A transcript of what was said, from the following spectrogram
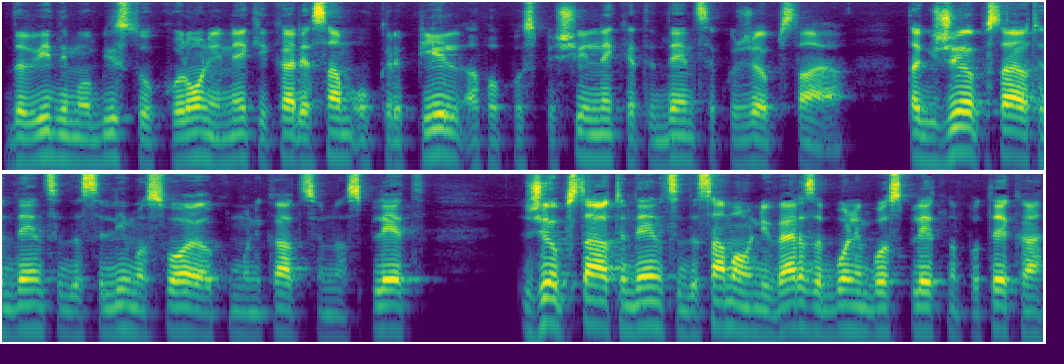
da vidimo v bistvu v koroni nekaj, kar je samo ukrepil ali pa pospešil neke tendence, ko že obstajajo. Tako že obstajajo tendence, da selimo svojo komunikacijo na splet, že obstajajo tendence, da sama univerza bolj in bolj spletno poteka.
